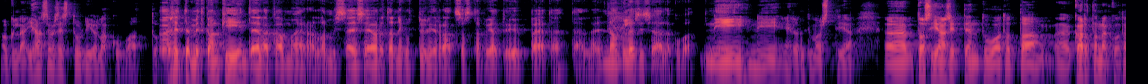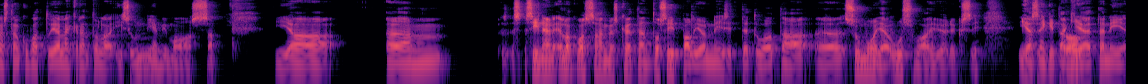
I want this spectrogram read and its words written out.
on kyllä ihan sellaisella studiolla kuvattu. Ja sitten mitkä on kiinteällä kameralla, missä ei seurata niin kuin ratsastavia tyyppejä tai tällä, niin ne on kyllä sisällä kuvattu. Niin, niin ehdottomasti. Ja, äh, tosiaan sitten tuo tota, kartanakohtausta on kuvattu jälleen kerran tuolla Isunniemimaassa. Ja ähm, siinä elokuvassahan myös käytetään tosi paljon niin sitten tuota, sumoa ja usvaa hyödyksi. Ihan senkin takia, no. että niin,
